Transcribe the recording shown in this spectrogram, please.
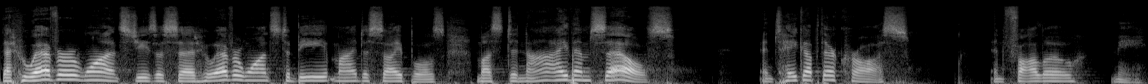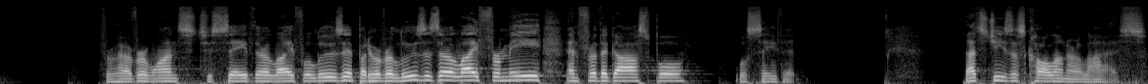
that whoever wants, Jesus said, whoever wants to be my disciples must deny themselves and take up their cross and follow me. For whoever wants to save their life will lose it, but whoever loses their life for me and for the gospel will save it. That's Jesus' call on our lives.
